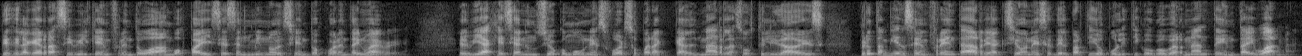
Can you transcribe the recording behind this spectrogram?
desde la guerra civil que enfrentó a ambos países en 1949. El viaje se anunció como un esfuerzo para calmar las hostilidades, pero también se enfrenta a reacciones del partido político gobernante en Taiwán.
